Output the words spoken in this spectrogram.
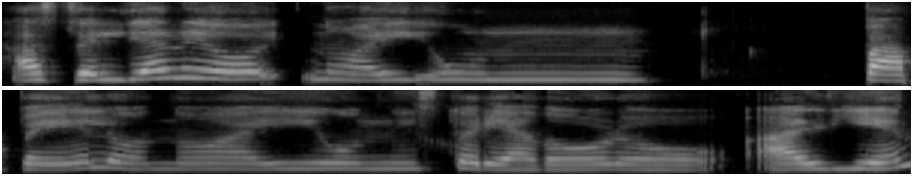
hasta el día de hoy no hay un papel o no hay un historiador o alguien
